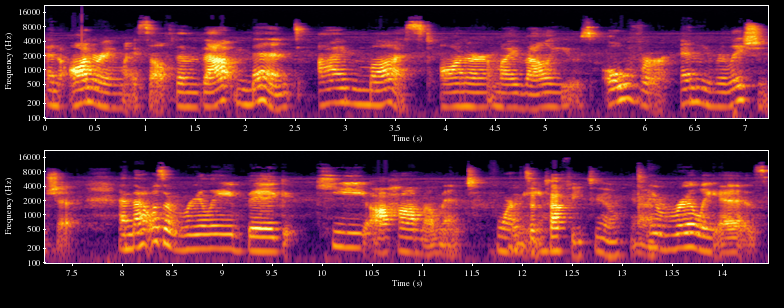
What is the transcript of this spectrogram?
and honoring myself, then that meant I must honor my values over any relationship. And that was a really big key aha moment for That's me. It's a toughie too. Yeah. It really is.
